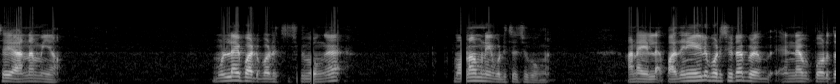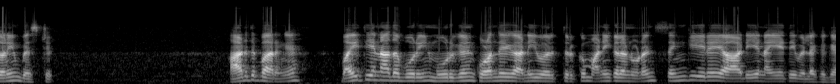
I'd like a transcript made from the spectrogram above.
சரி அன்னமையா முல்லைப்பாட்டு படிச்சு வச்சுக்கோங்க. மொனமனை படிச்சு வச்சுக்கோங்க. ஆனால் இல்லை பதினேழு படிச்சுட்டா என்னை பொறுத்தவரையும் பெஸ்ட்டு அடுத்து பாருங்க. வைத்தியநாதபுரியின் முருகன் குழந்தைகள் அணிவருத்திற்கும் அணிகலனுடன் செங்கீரை ஆடிய நயத்தை விளக்குக.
